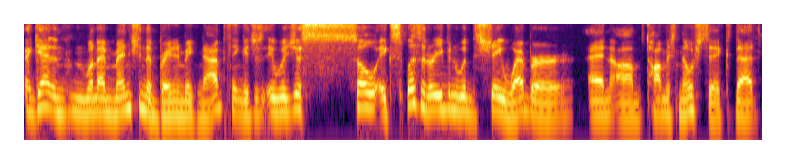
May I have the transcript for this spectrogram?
again when I mentioned the Brandon McNabb thing, it just it was just so explicit, or even with Shea Weber and um, Thomas Nosek, that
